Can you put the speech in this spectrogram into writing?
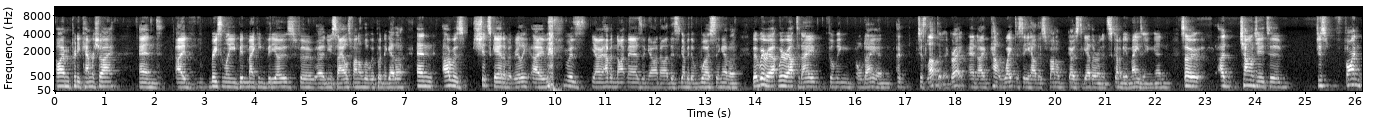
I'm pretty camera shy, and I've recently been making videos for a new sales funnel that we're putting together, and I was shit scared of it. Really, I was you know having nightmares and going, "Oh, this is going to be the worst thing ever." But we're out we're out today filming all day, and I just loved it. Great, and I can't wait to see how this funnel goes together, and it's going to be amazing. And so I challenge you to just find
